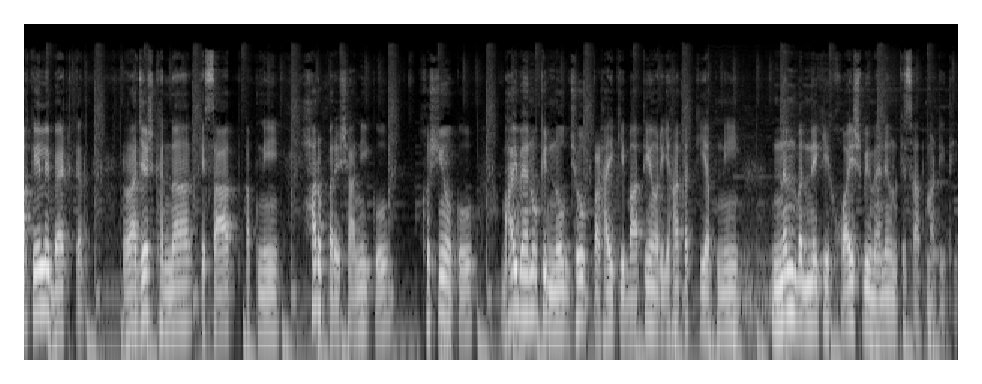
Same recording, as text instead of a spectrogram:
अकेले बैठकर राजेश खन्ना के साथ अपनी हर परेशानी को, खुशियों को भाई बहनों की नोकझोंक, पढ़ाई की बातें और यहाँ तक कि अपनी नन बनने की ख्वाहिश भी मैंने उनके साथ माटी थी।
